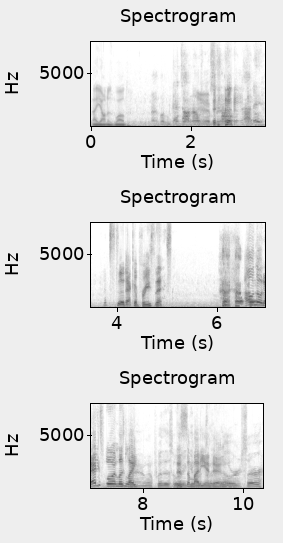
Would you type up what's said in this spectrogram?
That yawn is wild. Alright, let me That's all down now. here. God damn. still that Caprice next. I don't know. That Explorer looked like. All right, put this. there's somebody in quick there, though. sir.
